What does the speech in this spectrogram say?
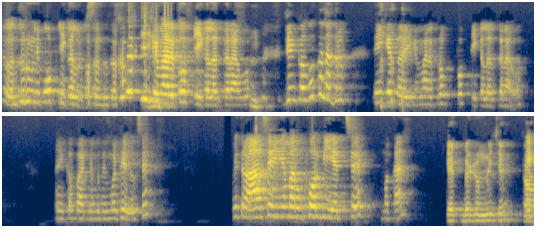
જો ધ્રુવની પોપટી કલર પસંદ હતો ખબર? કે મારે પોપટી કલર કરાવવો. કહું હતો ને ધ્રુવ એ કહેતો હોય કે મારે પોપટી કલર કરાવો અહીં કબાટ ને બધું મઢેલું છે. મિત્રો આ છે એ અમારું ફોર બીએચ છે મકાન. એક બેડરૂમ નીચે એક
